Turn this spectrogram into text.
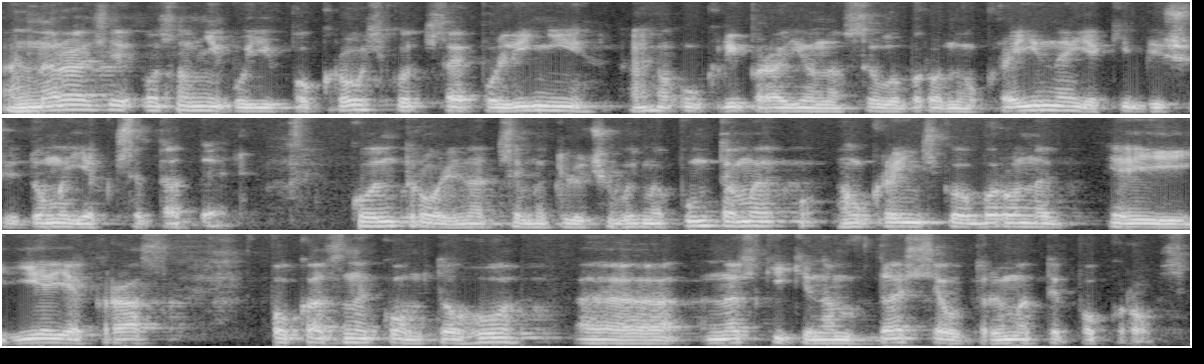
Наразі основні бої по Кровську це по лінії е, укріп району Сил оборони України, які більш відомі як цитадель. Контроль над цими ключовими пунктами української оборони е, є якраз показником того, е, наскільки нам вдасться утримати Покровськ.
